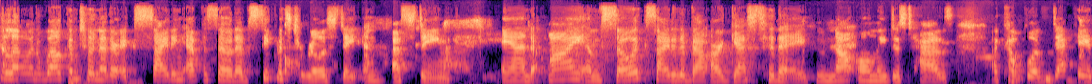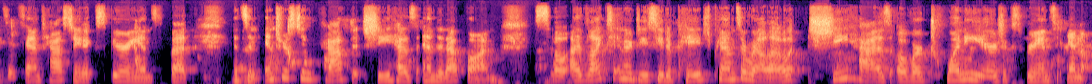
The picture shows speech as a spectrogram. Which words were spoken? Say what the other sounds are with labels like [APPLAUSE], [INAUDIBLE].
Hello, and welcome to another exciting episode of Secrets to Real Estate Investing. And I am so excited about our guest today, who not only just has a couple of decades of fantastic experience, but it's an interesting path that she has ended up on. So I'd like to introduce you to Paige Panzarello. She has over 20 years' experience in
